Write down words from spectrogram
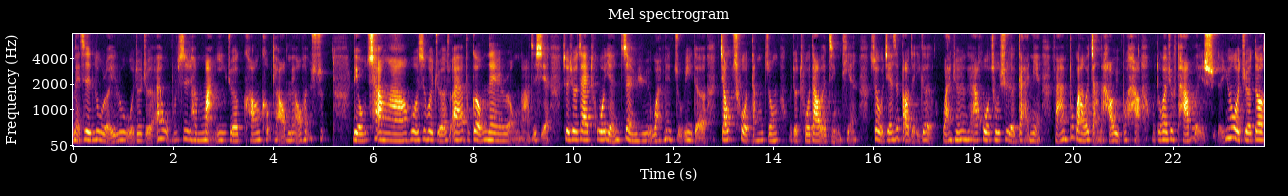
每次录了一录，我就觉得，哎，我不是很满意，觉得好像口条没有很顺。流畅啊，或者是会觉得说，哎呀，不够内容啊，这些，所以就在拖延症与完美主义的交错当中，我就拖到了今天。所以我今天是抱着一个完全给它豁出去的概念，反正不管我讲的好与不好，我都会去 publish 的，因为我觉得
